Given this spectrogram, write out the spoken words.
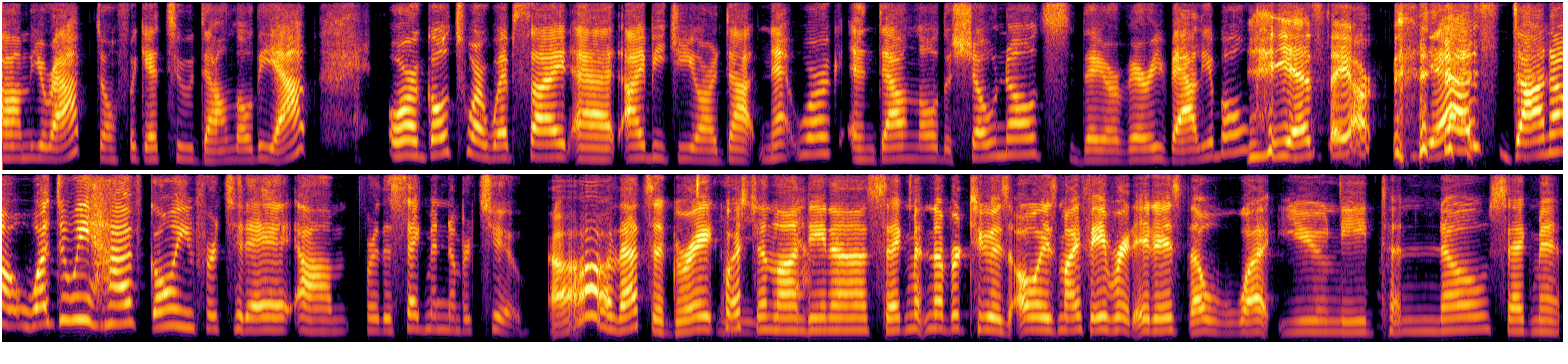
um, your app. Don't forget to download the app or go to our website at ibgr.network and download the show notes. They are very valuable. yes, they are. yes, Donna, what do we have going for today um, for the segment number two? Oh, that's a great question, Yeah. Londina. Segment number two is always my favorite. It is the what you need to know segment.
